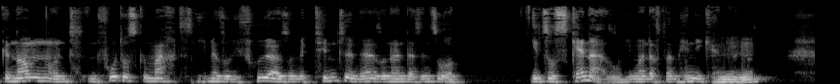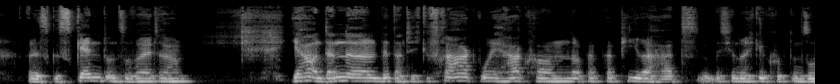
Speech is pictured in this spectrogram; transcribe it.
genommen und, und Fotos gemacht. Das ist nicht mehr so wie früher, so mit Tinte, ne, sondern da sind so, gibt so Scanner, so wie man das beim Handy kennt. Mhm. Alles gescannt und so weiter. Ja, und dann äh, wird natürlich gefragt, wo er herkommt, ob er Papiere hat, ein bisschen durchgeguckt und so.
